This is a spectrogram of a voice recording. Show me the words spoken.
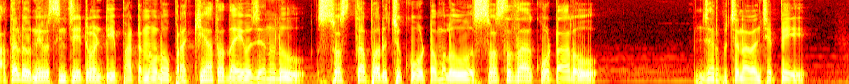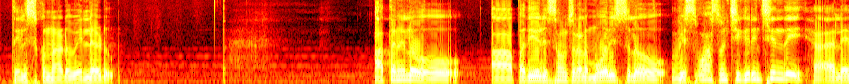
అతడు నివసించేటువంటి పట్టణంలో ప్రఖ్యాత దైవజనులు స్వస్థపరుచు కూటములు స్వస్థత కూటాలు జరుపుచున్నారని చెప్పి తెలుసుకున్నాడు వెళ్ళాడు. అతనిలో ఆ పదిహేడు సంవత్సరాల మోరిస్లో విశ్వాసం చిగురించింది. హాలే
